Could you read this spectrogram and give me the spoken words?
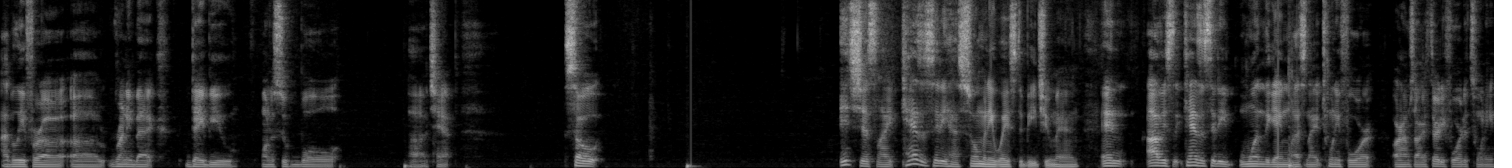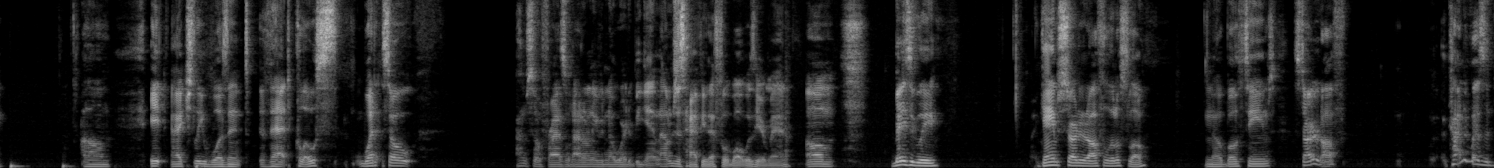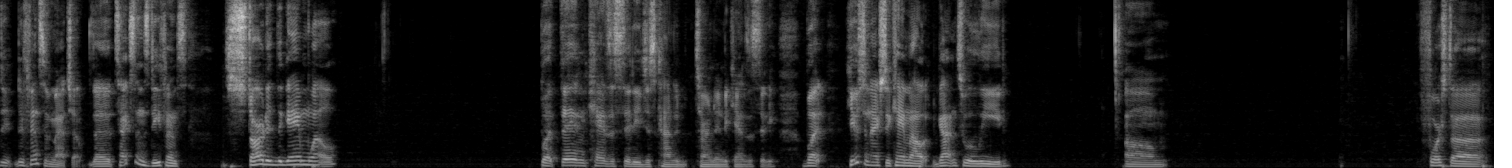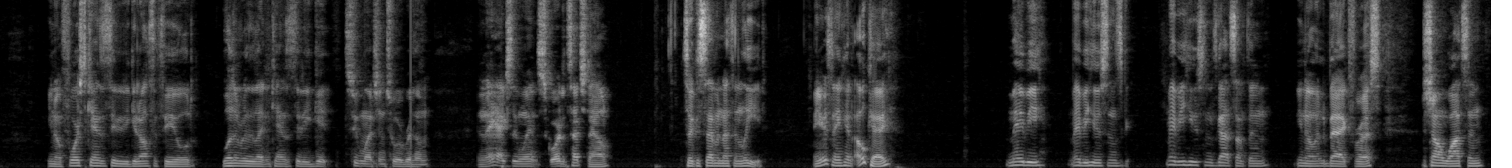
I believe, for a, a running back debut on a Super Bowl uh, champ. So it's just like Kansas City has so many ways to beat you, man. And obviously, Kansas City won the game last night, twenty four, or I'm sorry, thirty four to twenty. Um, it actually wasn't that close. What so I'm so frazzled. I don't even know where to begin. I'm just happy that football was here, man. Um, basically, game started off a little slow. You know, both teams started off kind of as a de- defensive matchup. The Texans defense started the game well, but then Kansas City just kind of turned into Kansas City. But Houston actually came out, got into a lead. Um, forced uh, you know, forced Kansas City to get off the field. Wasn't really letting Kansas City get too much into a rhythm, and they actually went scored a touchdown, took a seven nothing lead, and you're thinking, okay, maybe maybe Houston's maybe Houston's got something you know in the bag for us. Deshaun Watson,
